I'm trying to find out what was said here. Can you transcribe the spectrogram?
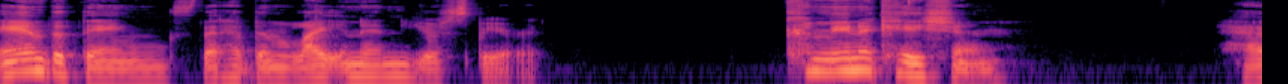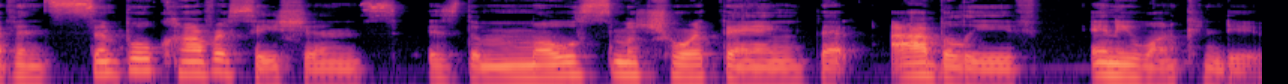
and the things that have been lightening your spirit. Communication. Having simple conversations is the most mature thing that I believe anyone can do.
